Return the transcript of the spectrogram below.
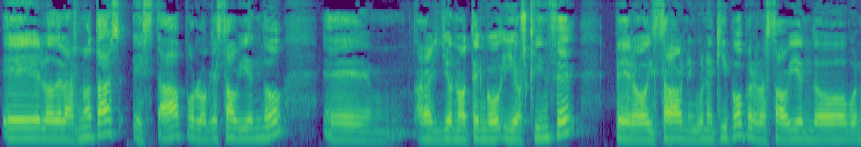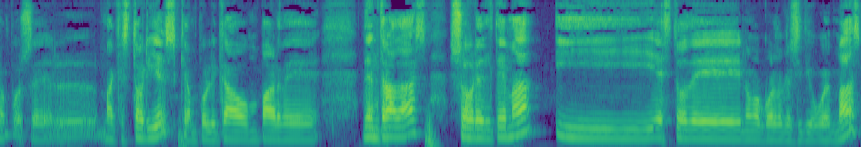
Eh, lo de las notas está, por lo que he estado viendo, eh, a ver, yo no tengo iOS 15, pero instalado en ningún equipo, pero lo he estado viendo, bueno, pues el Mac Stories, que han publicado un par de, de entradas sobre el tema y esto de, no me acuerdo qué sitio web más,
